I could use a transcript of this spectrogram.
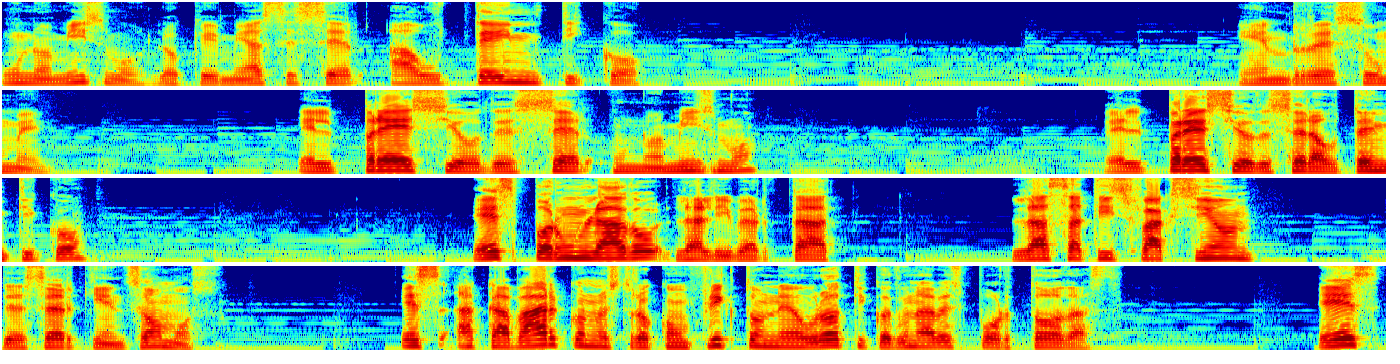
uno mismo, lo que me hace ser auténtico. En resumen, el precio de ser uno mismo, el precio de ser auténtico, es por un lado la libertad, la satisfacción de ser quien somos. Es acabar con nuestro conflicto neurótico de una vez por todas. Es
